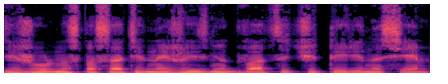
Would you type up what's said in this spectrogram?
дежурно-спасательной жизнью 24 на 7.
